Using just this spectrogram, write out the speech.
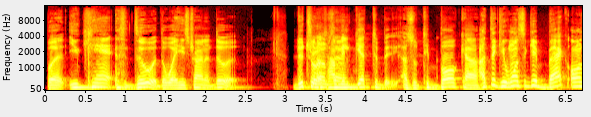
but you can't do it the way he's trying to do it. Du tror You know att han vill get to be, alltså tillbaka? I think he wants to get back on,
